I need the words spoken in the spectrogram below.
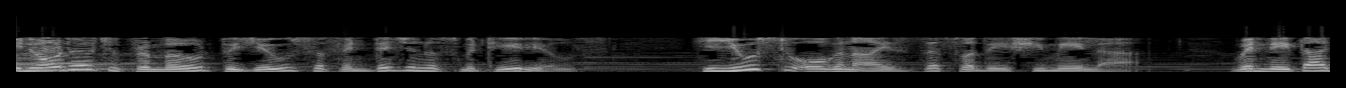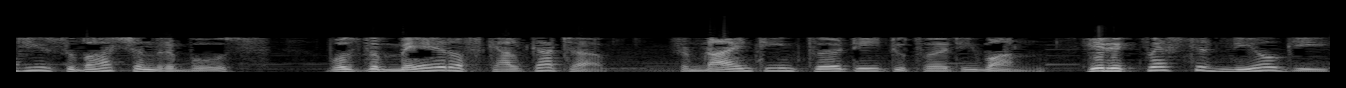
In order to promote the use of indigenous materials, he used to organize the Swadeshi Mela. When Netaji Subhash Chandra Bose was the mayor of Calcutta, from 1930 to 31. He requested Niyogi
